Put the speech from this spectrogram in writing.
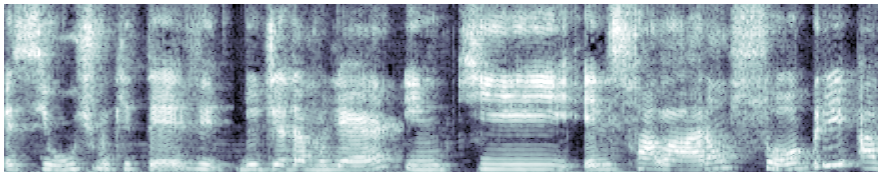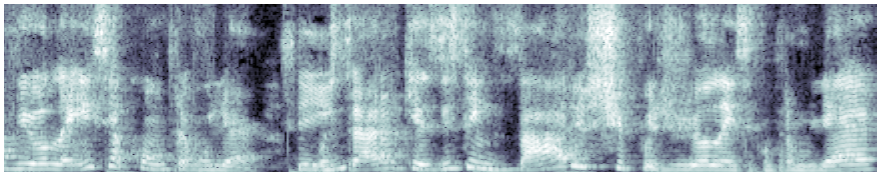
esse último que teve do Dia da Mulher, em que eles falaram sobre a violência contra a mulher. Sim. Mostraram que existem vários tipos de violência contra a mulher,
